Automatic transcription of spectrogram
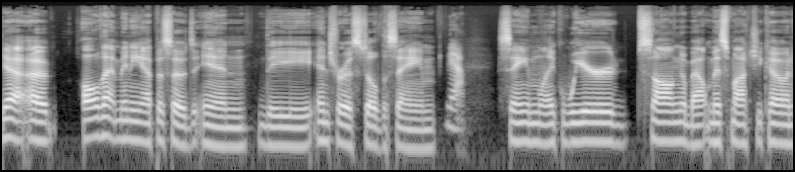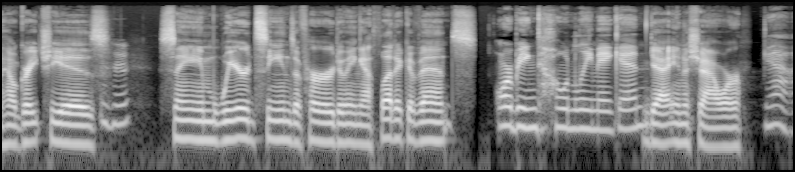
Yeah, uh, all that many episodes in, the intro is still the same. Yeah. Same, like, weird song about Miss Machiko and how great she is. Mhm. Same weird scenes of her doing athletic events. Or being totally naked. Yeah, in a shower. Yeah.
